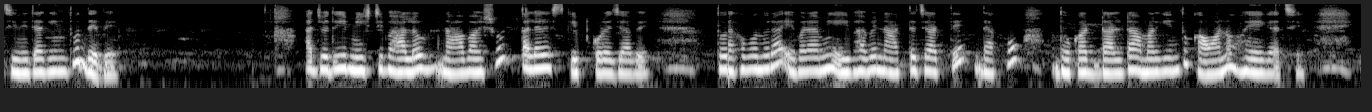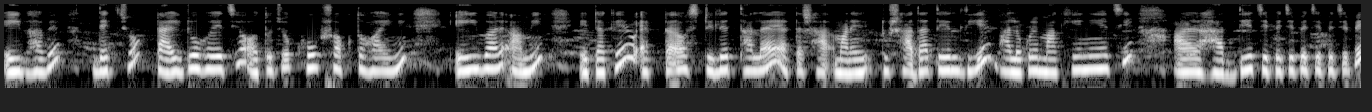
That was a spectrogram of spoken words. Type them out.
চিনিটা কিন্তু দেবে। আর যদি মিষ্টি ভালো না বাসো, তাহলে স্কিপ করে যাবে। তো দেখো বন্ধুরা, এবার আমি এইভাবে নাড়তে চাড়তে দেখো ধোকার ডালটা আমার কিন্তু কাওয়ানো হয়ে গেছে। এইভাবে দেখছ টাইটও হয়েছে, অথচ খুব শক্ত হয়নি। এইবার আমি এটাকে একটা স্টিলের থালায় একটা মানে একটু সাদা তেল দিয়ে ভালো করে মাখিয়ে নিয়েছি আর হাত দিয়ে চেপে চেপে চেপে চেপে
